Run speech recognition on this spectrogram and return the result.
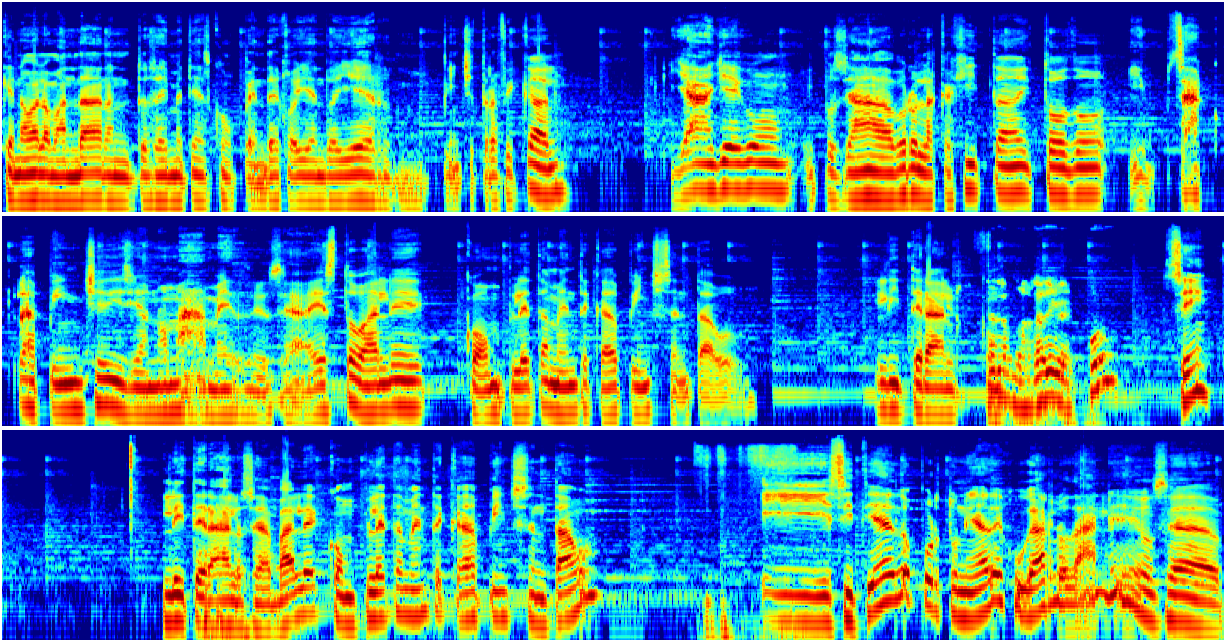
que no me lo mandaran, entonces ahí me tienes como pendejo yendo ayer, pinche trafical, ya llego y pues ya abro la cajita y todo y saco la pinche edición, no mames, o sea, esto vale completamente cada pinche centavo. Literal. ¿Es de Liverpool? Sí. Literal, o sea, vale completamente cada pinche centavo. Y si tienes la oportunidad de jugarlo, dale. O sea,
